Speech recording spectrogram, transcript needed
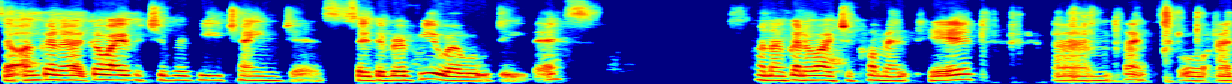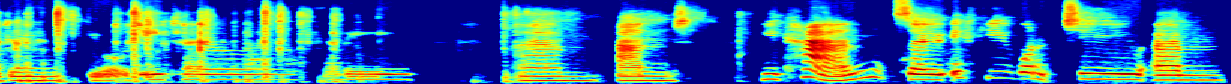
So I'm going to go over to review changes. So the reviewer will do this. And I'm going to write a comment here. Um, thanks for adding your details, Gabby. Um, and you can, so if you want to um,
